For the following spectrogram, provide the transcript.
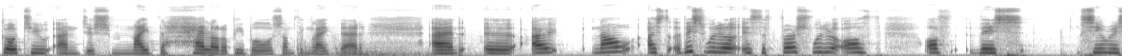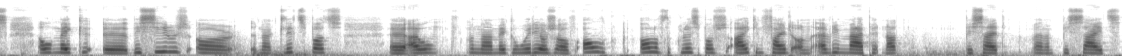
go to and just snipe the hell out of people or something like that. And uh, I now I this video is the first video of of this series. I will make uh, this series or uh, glitch spots uh, I will uh, make a videos of all all of the glitch spots I can find on every map, not beside uh, besides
